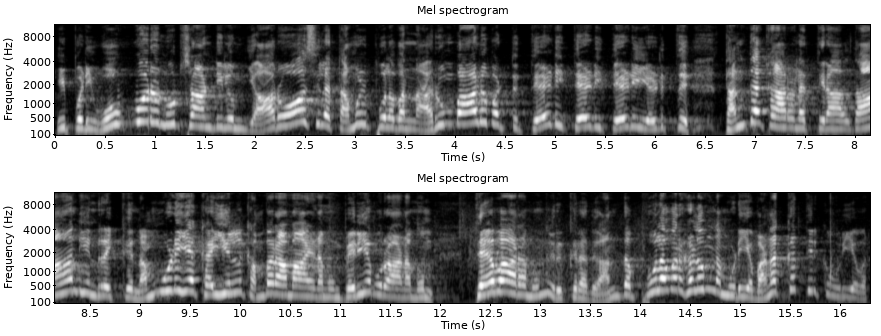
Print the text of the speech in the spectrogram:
இப்படி ஒவ்வொரு நூற்றாண்டிலும் யாரோ சில தமிழ் புலவன் அரும்பாடுபட்டு தேடி தேடி தேடி எடுத்து தந்த காரணத்தினால் தான் இன்றைக்கு நம்முடைய கையில் கம்பராமாயணமும் பெரிய புராணமும் தேவாரமும் இருக்கிறது. அந்த புலவர்களும் நம்முடைய வணக்கத்திற்கு உரியவர்.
